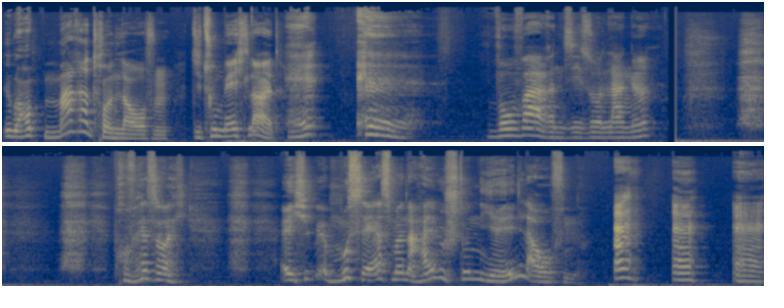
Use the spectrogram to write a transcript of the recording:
überhaupt einen Marathon laufen. Die tun mir echt leid. Wo waren Sie so lange? Professor, ich, ich musste erst mal eine halbe Stunde hier hinlaufen. Äh, äh, äh.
